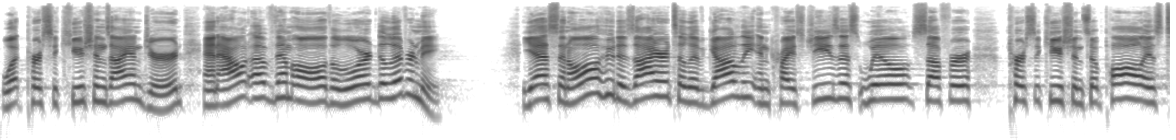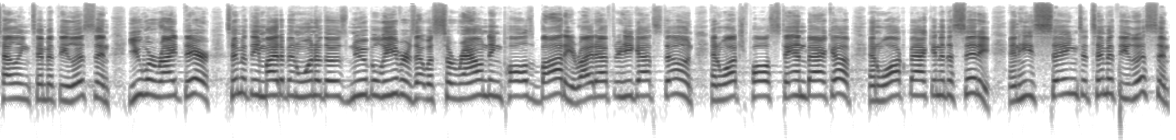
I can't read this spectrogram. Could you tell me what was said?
what persecutions I endured, and out of them all the Lord delivered me. Yes, and all who desire to live godly in Christ Jesus will suffer persecution. So Paul is telling Timothy, listen, you were right there. Timothy might have been one of those new believers that was surrounding Paul's body right after he got stoned and watch Paul stand back up and walk back into the city. And he's saying to Timothy, listen,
